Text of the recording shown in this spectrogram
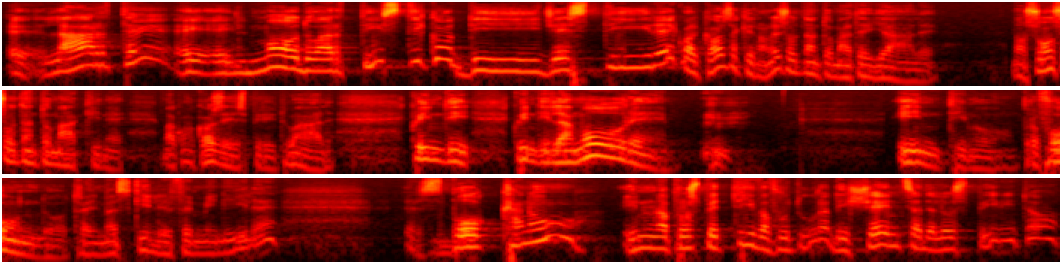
eh, l'arte è il modo artistico di gestire qualcosa che non è soltanto materiale non sono soltanto macchine, ma qualcosa di spirituale. Quindi, quindi l'amore intimo, profondo tra il maschile e il femminile eh, sboccano in una prospettiva futura di scienza dello spirito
